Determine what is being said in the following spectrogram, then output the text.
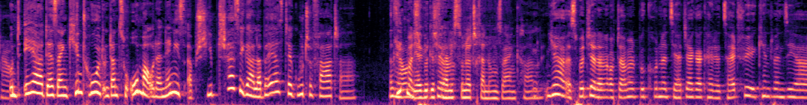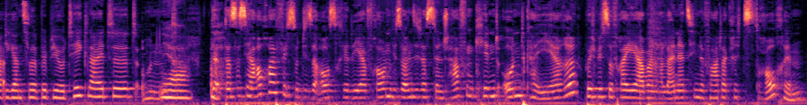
Ja. Und er, der sein Kind holt und dann zu Oma oder Nannies abschiebt, scheißegal, aber er ist der gute Vater. Da sieht ja, man ja, wie gefährlich ja, so eine Trennung sein kann. Ja, es wird ja dann auch damit begründet, sie hat ja gar keine Zeit für ihr Kind, wenn sie ja die ganze Bibliothek leitet. Und ja. das ist ja auch häufig so diese Ausrede, ja, Frauen, wie sollen sie das denn schaffen? Kind und Karriere? Wo ich mich so frage, ja, aber ein alleinerziehender Vater kriegt es doch auch hin.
